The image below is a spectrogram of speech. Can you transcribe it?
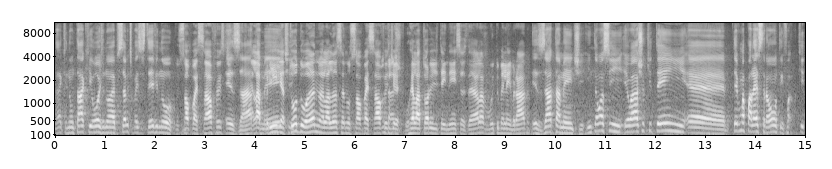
né? Que não está aqui hoje no Web Summit, mas esteve no No South by Southwest. Exatamente. Ela brilha todo ano, ela lança no South by Southwest Fantástico. o relatório de tendências dela, muito bem lembrado. Exatamente. Então, assim, eu acho que tem. é, Teve uma palestra ontem que.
